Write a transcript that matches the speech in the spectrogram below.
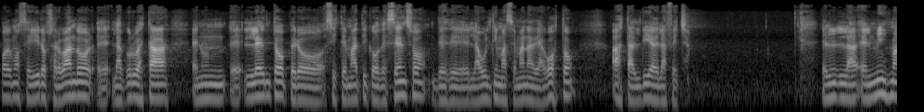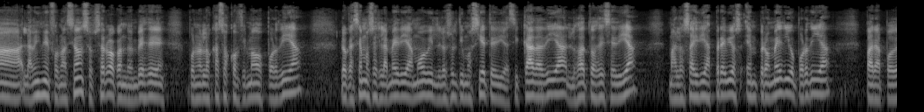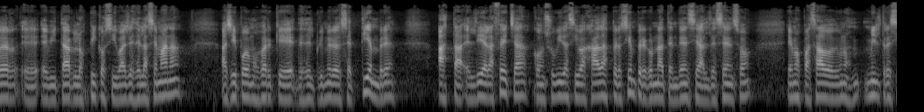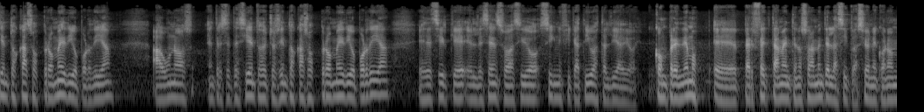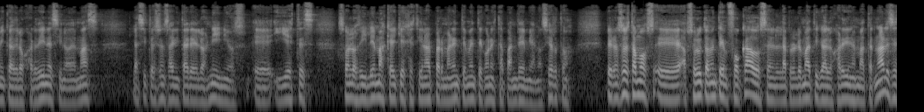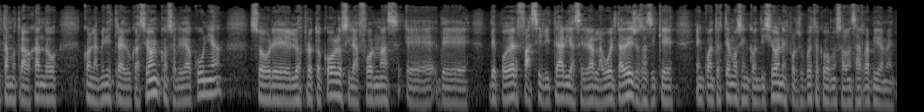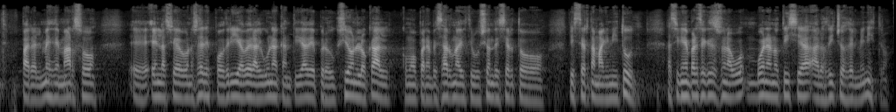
podemos seguir observando, eh, la curva está en un eh, lento pero sistemático descenso desde la última semana de agosto hasta el día de la fecha. la, misma, la misma información se observa cuando en vez de poner los casos confirmados por día, lo que hacemos es la media móvil de los últimos siete días y cada día los datos de ese día, más los seis días previos en promedio por día, para poder eh, evitar los picos y valles de la semana. Allí podemos ver que desde el primero de septiembre hasta el día de la fecha, con subidas y bajadas, pero siempre con una tendencia al descenso, hemos pasado de unos 1.300 casos promedio por día a unos entre 700 y 800 casos promedio por día, es decir, que el descenso ha sido significativo hasta el día de hoy. Comprendemos eh, perfectamente no solamente la situación económica de los jardines, sino además la situación sanitaria de los niños eh, y estos son los dilemas que hay que gestionar permanentemente con esta pandemia, ¿no es cierto? Pero nosotros estamos eh, absolutamente enfocados en la problemática de los jardines maternales, estamos trabajando con la ministra de Educación, con Soledad Acuña, sobre los protocolos y las formas eh, de, de poder facilitar y acelerar la vuelta de ellos, así que en cuanto estemos en condiciones, por supuesto que vamos a avanzar rápidamente. Para el mes de marzo eh, en la ciudad de Buenos Aires podría haber alguna cantidad de producción local como para empezar una distribución de, cierta magnitud. Así que me parece que esa es una buena noticia a los dichos del ministro.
